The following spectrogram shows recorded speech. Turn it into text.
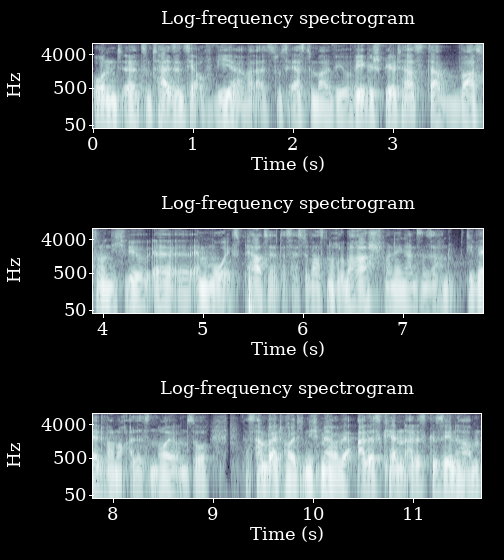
Und äh, zum Teil sind es ja auch wir, weil als du das erste Mal WoW gespielt hast, da warst du noch nicht äh, MMO-Experte. Das heißt, du warst noch überrascht von den ganzen Sachen. Die Welt war noch alles neu und so. Das haben wir halt heute nicht mehr, weil wir alles kennen, alles gesehen haben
